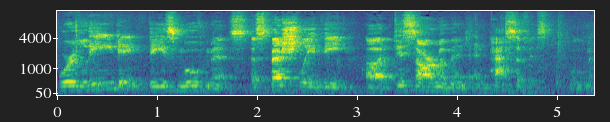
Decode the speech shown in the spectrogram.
were leading these movements, especially the uh, disarmament and pacifist movement.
